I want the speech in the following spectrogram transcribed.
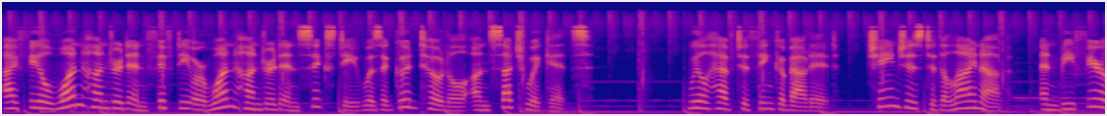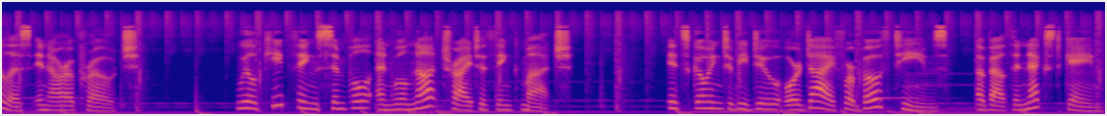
I feel 150 or 160 was a good total on such wickets. We'll have to think about it, changes to the lineup, and be fearless in our approach. We'll keep things simple and will not try to think much. It's going to be do or die for both teams, about the next game,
